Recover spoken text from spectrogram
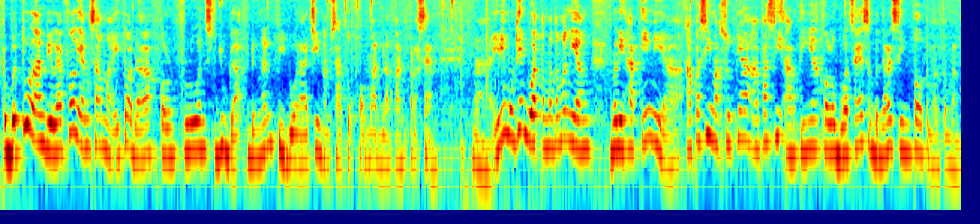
kebetulan di level yang sama itu ada confluence juga dengan Fibonacci 61,8%. Nah, ini mungkin buat teman-teman yang melihat ini ya, apa sih maksudnya, apa sih artinya? Kalau buat saya sebenarnya simple teman-teman.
